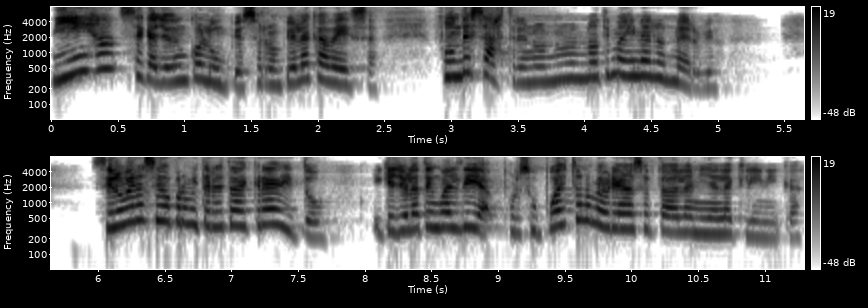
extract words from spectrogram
Mi hija se cayó de un columpio, se rompió la cabeza. Fue un desastre, no, no, no te imaginas los nervios. Si no hubiera sido por mi tarjeta de crédito, y que yo la tengo al día, por supuesto no me habrían aceptado a la niña en la clínica.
